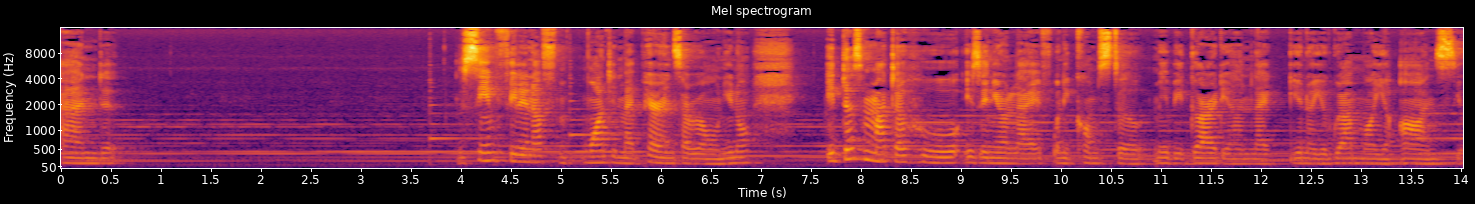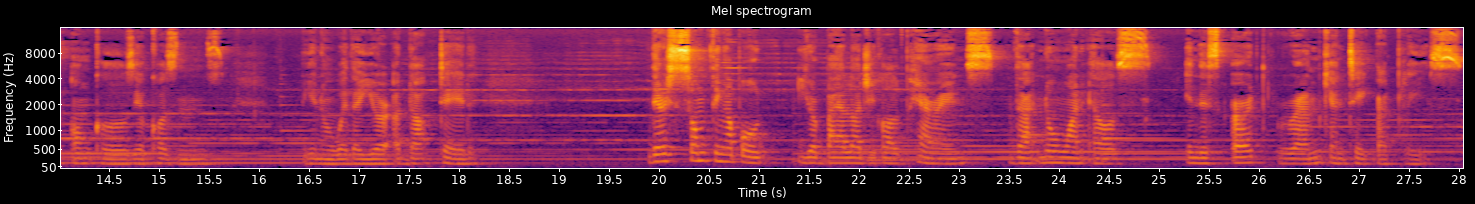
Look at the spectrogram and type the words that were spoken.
And the same feeling of wanting my parents around, you know. It doesn't matter who is in your life when it comes to maybe guardian, like, you know, your grandma, your aunts, your uncles, your cousins you know, whether you're adopted, there's something about your biological parents that no one else in this earth realm can take that place.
